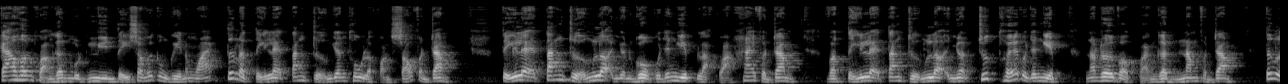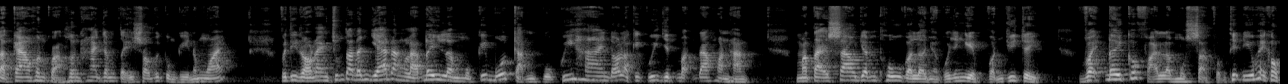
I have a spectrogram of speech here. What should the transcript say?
cao hơn khoảng gần 1.000 tỷ so với cùng kỳ năm ngoái, tức là tỷ lệ tăng trưởng doanh thu là khoảng 6%. Tỷ lệ tăng trưởng lợi nhuận gộp của doanh nghiệp là khoảng 2% và tỷ lệ tăng trưởng lợi nhuận trước thuế của doanh nghiệp nó rơi vào khoảng gần 5% tức là cao hơn khoảng hơn 200 tỷ so với cùng kỳ năm ngoái. Vậy thì rõ ràng chúng ta đánh giá rằng là đây là một cái bối cảnh của quý 2 đó là cái quý dịch bệnh đang hoàn hành. Mà tại sao doanh thu và lợi nhuận của doanh nghiệp vẫn duy trì? Vậy đây có phải là một sản phẩm thiết yếu hay không?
